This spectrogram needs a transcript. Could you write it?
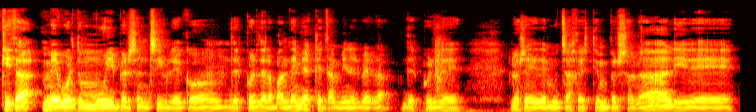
Quizá me he vuelto muy hipersensible con, después de la pandemia, que también es verdad. Después de, no sé, de mucha gestión personal y de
